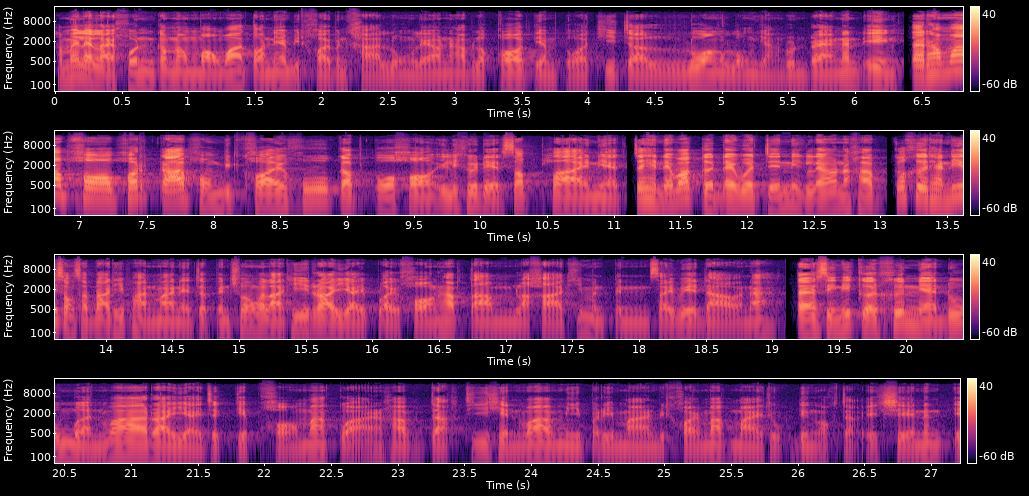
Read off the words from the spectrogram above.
ทำให้หลาย ๆ คนกำลังมองว่าตอนนี้บิตคอยเป็นขาลงแล้วนะครับ แล้วก็เตรียมตัวที่จะล่วงลงอย่างรุนแรงนั่นเอง แต่ทว่าพอพอดกราฟของ Bitcoin คู่กับตัวของ Illiquidate Supply เนี่ยจะเห็นได้ว่าเกิด Divergence อีกแล้วนะครับ ก็คือแทนที่ 2 สัปดาห์ที่ผ่านมาเนี่ยจะเป็นช่วงเวลาที่รายใหญ่ปล่อยของนะครับตามราคาที่มันเป็นไซด์เวย์ดาวนะแต่สิ่งที่เกิดขึ้นเนี่ยดูเหมือนว่ารายใหญ่จะเก็บของมากกว่านะครับจากที่เห็นว่ามีปริมาณ Bitcoin มากมายถูกดึงออกจาก Exchange นั่นเอ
